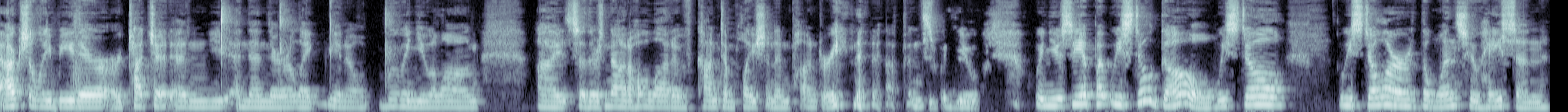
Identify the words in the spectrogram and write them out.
actually be there or touch it and you, and then they're like you know moving you along. Uh, so there's not a whole lot of contemplation and pondering that happens when you when you see it but we still go. We still we still are the ones who hasten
